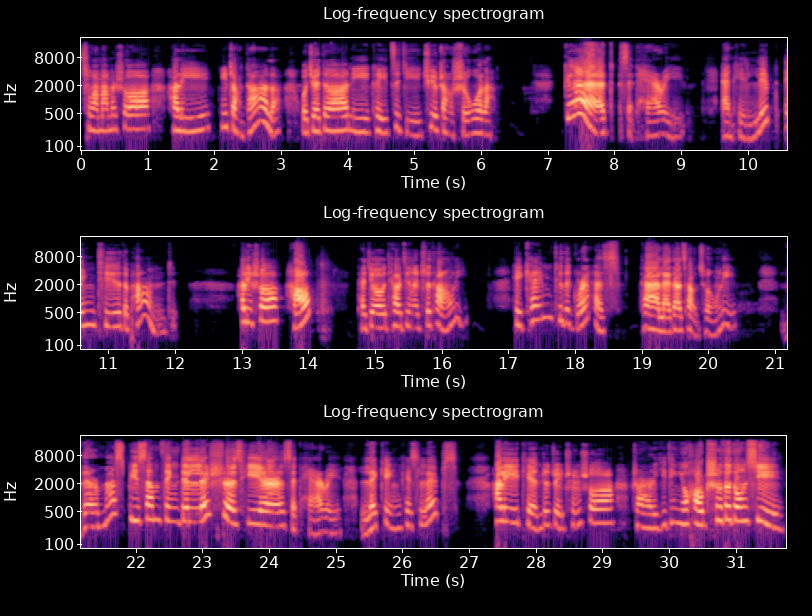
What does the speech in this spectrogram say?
青蛙妈妈说：“哈利，你长大了，我觉得你可以自己去找食物了。” ” Good, said Harry, and he leaped into the pond. 哈利说：“好。”他就跳进了池塘里。He came to the grass. 他来到草丛里。There must be something delicious here, said Harry, licking his lips. 哈利舔着嘴唇说：“这儿一定有好吃的东西。”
